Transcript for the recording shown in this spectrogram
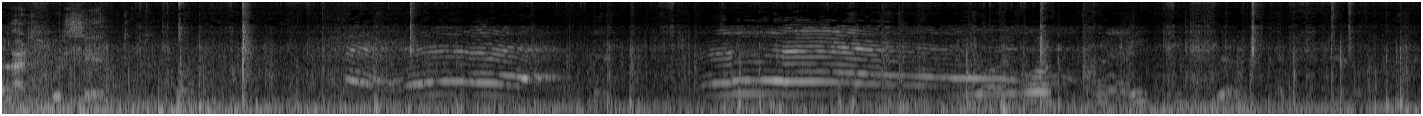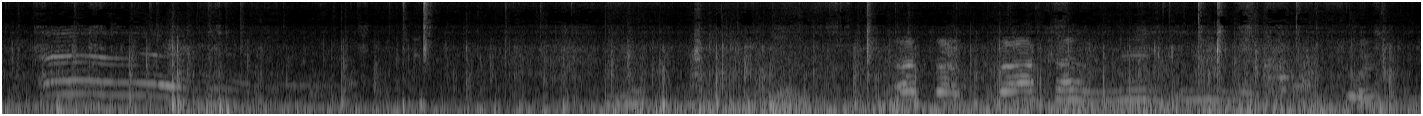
nasusit. Что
